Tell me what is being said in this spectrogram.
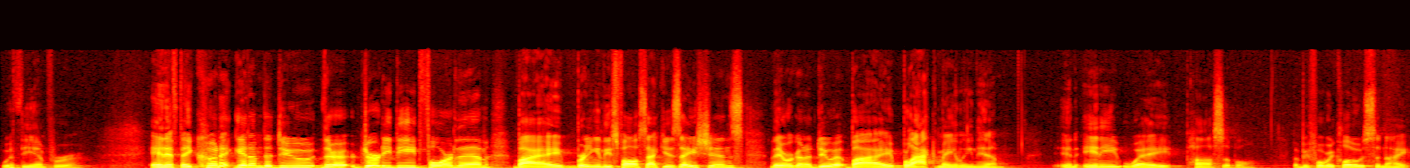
with the emperor. And if they couldn't get him to do their dirty deed for them by bringing these false accusations, they were going to do it by blackmailing him in any way possible. But before we close tonight,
